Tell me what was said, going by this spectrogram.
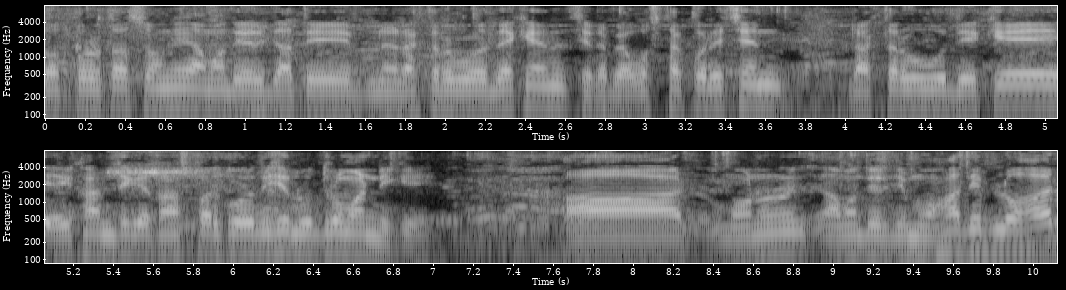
তৎপরতার সঙ্গে আমাদের যাতে ডাক্তারবাবুরা দেখেন, সেটা ব্যবস্থা করেছেন। ডাক্তারবাবু দেখে এখান থেকে ট্রান্সফার করে দিয়েছেন রুদ্রমান্ডিকে। আর মনোর আমাদের যে মহাদেব লোহার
